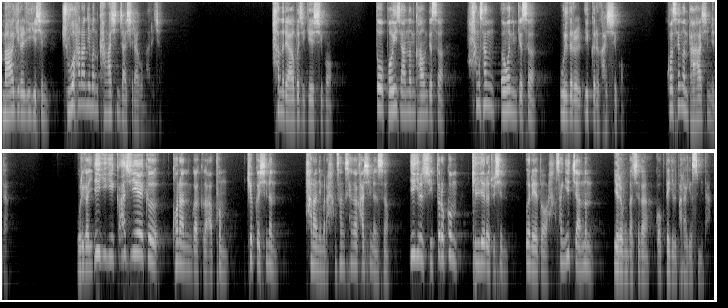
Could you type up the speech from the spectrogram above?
마귀를 이기신 주 하나님은 강하신 자시라고 말이죠. 하늘의 아버지 계시고 또 보이지 않는 가운데서 항상 어머님께서 우리들을 이끌어 가시고 고생은 다 하십니다. 우리가 이기기까지의 그 고난과 그 아픔 겪으시는 하나님을 항상 생각하시면서 이길 수 있도록끔 길 열어주신 은혜도 항상 잊지 않는 여러분과 제가 꼭 되길 바라겠습니다.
